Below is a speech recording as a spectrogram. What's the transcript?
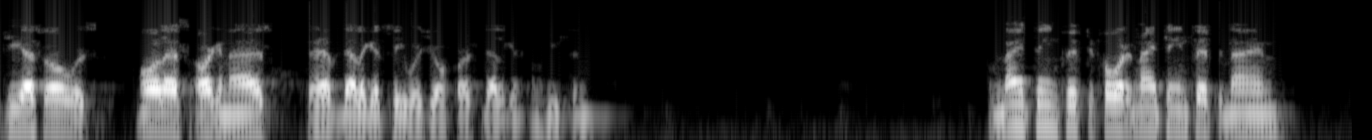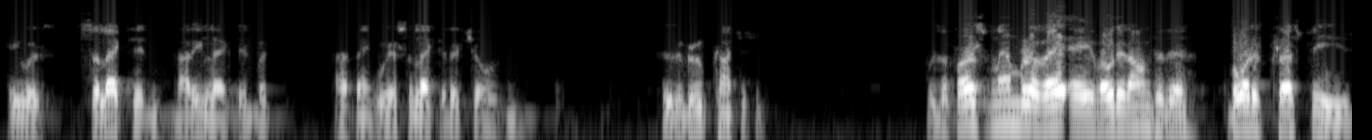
GSO was more or less organized to have delegates, he was your first delegate from Houston. From 1954 to 1959, he was selected, not elected, but I think we're selected or chosen through the group consciousness was the first member of AA voted on to the Board of Trustees,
